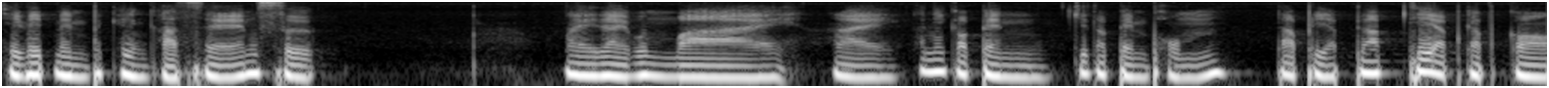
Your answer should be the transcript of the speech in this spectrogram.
ชีวิตมันเป็นขาดแสนสึก ไม่ได้วุ่นวายอะไรอันนี้ก็เป็นคิดว่าเป็นผมถ้าเปรียบรับเทียบกับกอง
